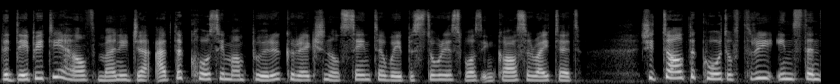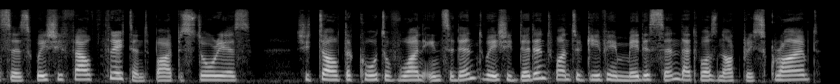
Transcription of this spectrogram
the Deputy Health Manager at the Kgosi Mampuru Correctional Center where Pistorius was incarcerated. She told the court of three instances where she felt threatened by Pistorius. She told the court of one incident where she didn't want to give him medicine that was not prescribed.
